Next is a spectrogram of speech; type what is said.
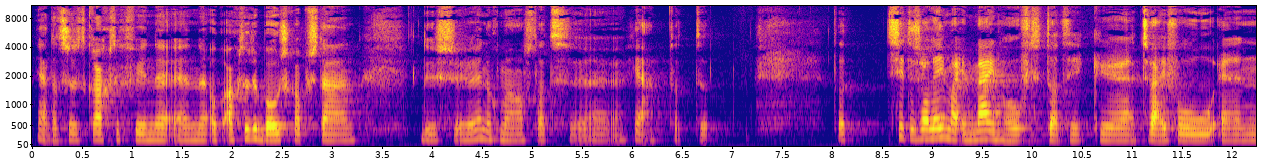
ja, dat ze het krachtig vinden en uh, ook achter de boodschap staan. Dus nogmaals, dat, ja, dat, dat zit dus alleen maar in mijn hoofd dat ik twijfel en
